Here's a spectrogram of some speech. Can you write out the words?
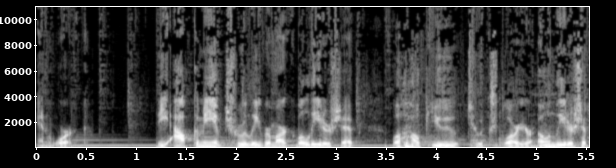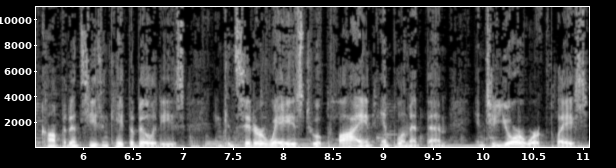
and work. The alchemy of truly remarkable leadership will help you to explore your own leadership competencies and capabilities and consider ways to apply and implement them into your workplace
